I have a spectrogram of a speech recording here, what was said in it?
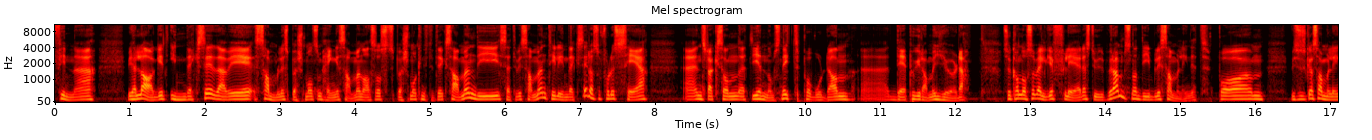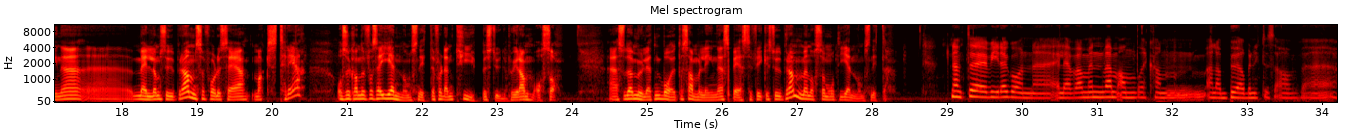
finne Vi har laget indekser der vi samler spørsmål som henger sammen. Altså spørsmål knyttet til eksamen de setter vi sammen til indekser, og så får du se en slags sånn et gjennomsnitt på hvordan eh, det programmet gjør det. Så kan du også velge flere studieprogram, sånn at de blir sammenlignet. På, mm, hvis du skal sammenligne eh, mellom studieprogram, så får du se maks tre. Og så kan du få se gjennomsnittet for den type studieprogram også. Eh, Så du har muligheten både til å sammenligne spesifikke studieprogram, men også mot gjennomsnittet. Du nevnte videregående elever, men hvem andre kan eller bør benytte seg av eh,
